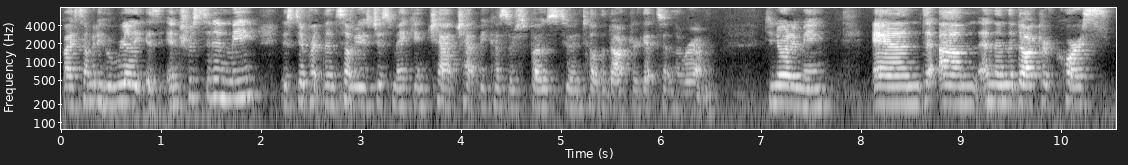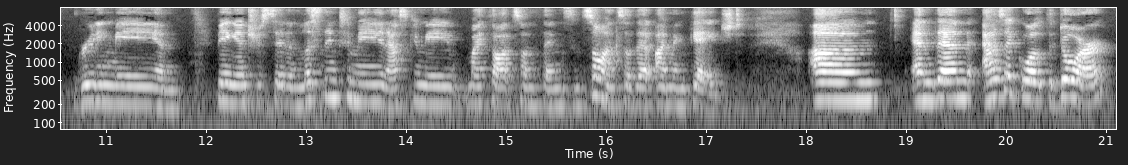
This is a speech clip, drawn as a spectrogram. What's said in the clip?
by somebody who really is interested in me is different than somebody who's just making chat chat because they're supposed to until the doctor gets in the room. Do you know what I mean? And, um, and then the doctor, of course, greeting me and being interested and listening to me and asking me my thoughts on things and so on so that I'm engaged. Um, and then as I go out the door,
